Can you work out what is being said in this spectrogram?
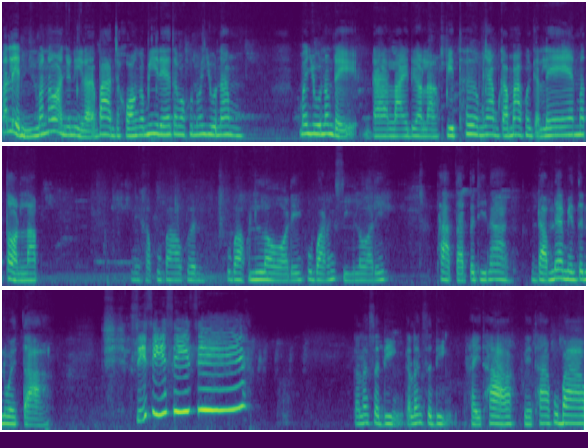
มาเล่นมานอนอยู่นี่แหละบ้านเจ้าของก็มีเด้แต่ว่าเพิ่นมาอยู่นํมาอยู่นํได้ดาหลายเดือนละปิดเทอมย่ามกลับมาเพิ่นก็แล่นมาต้อนรับ นี่ค่ะผู้บ่าวเพิ่นผู้บ่าวเพิ่นรอเดิผู้บ่าวทั้งสีรอเดิผ่าตัดไปที่นางดำแนมเห็นแต่หน่วยตา สีสีสีสีกำลังสะดิ่งกำลังสะดิ่งให้ท่าให้ท่าผู้บ่าว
